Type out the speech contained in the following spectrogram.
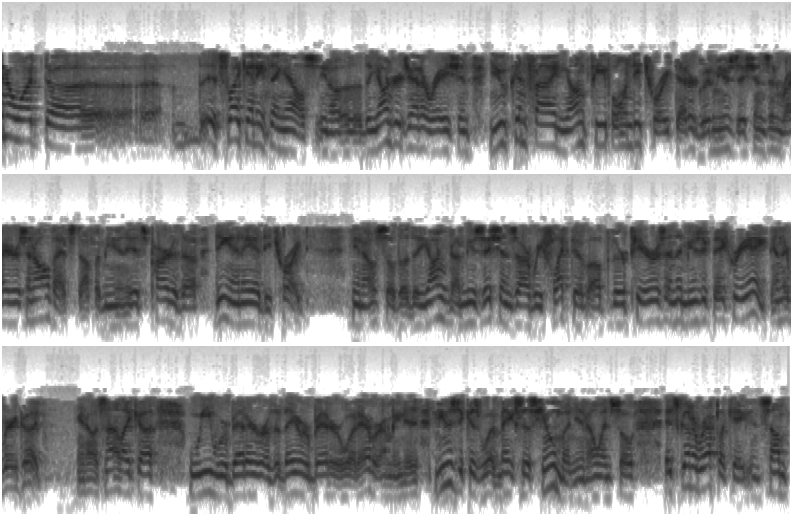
You know what? Uh, it's like anything else. You know, the younger generation, you can find young people in Detroit that are good musicians and writers and all that stuff. I mean, it's part of the DNA of Detroit. You know, so the, the young musicians are reflective of their peers and the music they create, and they're very good. You know, it's not like uh, we were better or that they were better or whatever. I mean, it, music is what makes us human, you know, and so it's going to replicate in some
